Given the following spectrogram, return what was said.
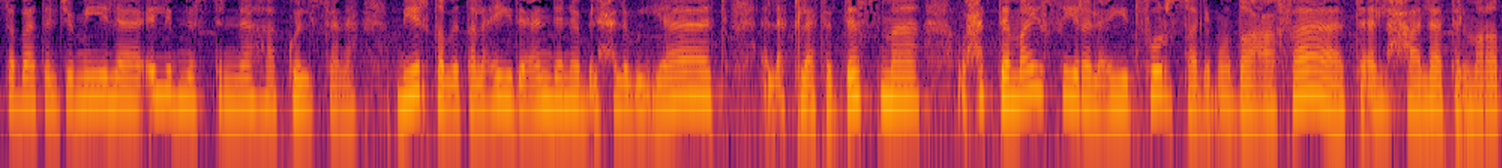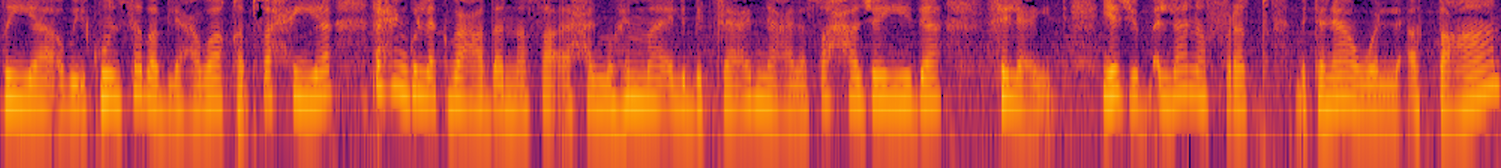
المناسبات الجميلة اللي بنستناها كل سنة. بيرتبط العيد عندنا بالحلويات الأكلات الدسمة وحتى ما يصير العيد فرصة لمضاعفات الحالات المرضية أو يكون سبب لعواقب صحية. رح نقول لك بعض النصائح المهمة اللي بتساعدنا على صحة جيدة في العيد. يجب أن لا نفرط بتناول الطعام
